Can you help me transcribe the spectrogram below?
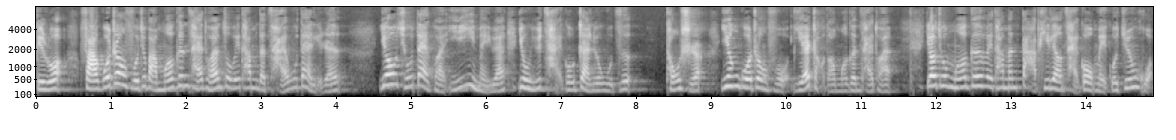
比如，法国政府就把摩根财团作为他们的财务代理人，要求贷款一亿美元用于采购战略物资。同时，英国政府也找到摩根财团，要求摩根为他们大批量采购美国军火。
